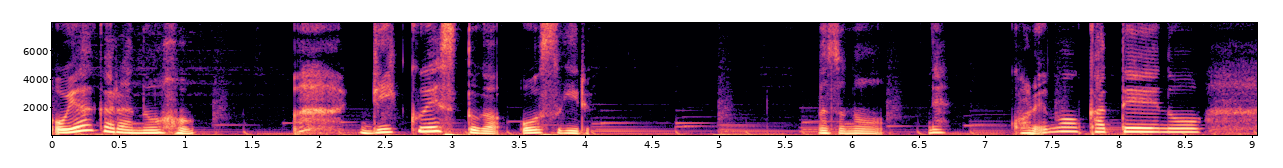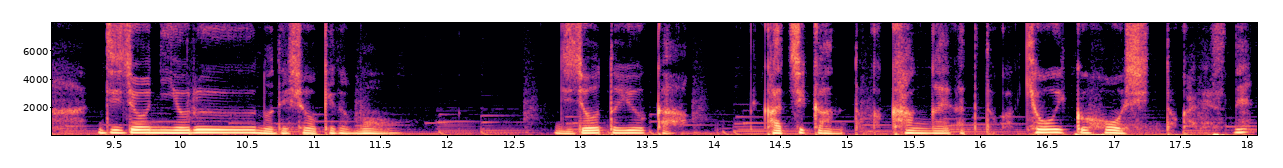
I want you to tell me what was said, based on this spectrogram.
親からの リクエストが多すぎる。まあ、そのね、これも家庭の事情によるのでしょうけども、事情というか価値観とか考え方とか教育方針とかですね。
